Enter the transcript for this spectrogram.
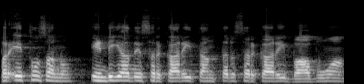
ਪਰ ਇੱਥੋਂ ਸਾਨੂੰ ਇੰਡੀਆ ਦੇ ਸਰਕਾਰੀ ਤੰਤਰ, ਸਰਕਾਰੀ ਬਾਬੂਆਂ,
